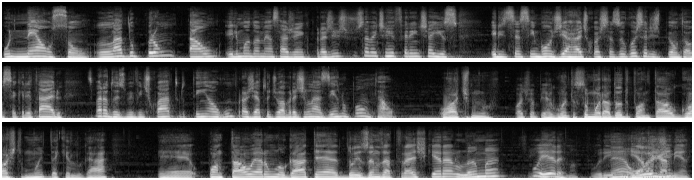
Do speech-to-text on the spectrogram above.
o Nelson lá do Prontal ele mandou uma mensagem aqui para a gente justamente referente a isso ele disse assim: Bom dia, Rádio Costas. Eu gostaria de perguntar ao secretário se para 2024 tem algum projeto de obra de lazer no Pontal. Ótimo, ótima pergunta. Sou morador do Pontal, gosto muito daquele lugar. É, o Pontal era um lugar até dois anos atrás que era lama Sim, poeira. né? E Hoje, alagamento.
